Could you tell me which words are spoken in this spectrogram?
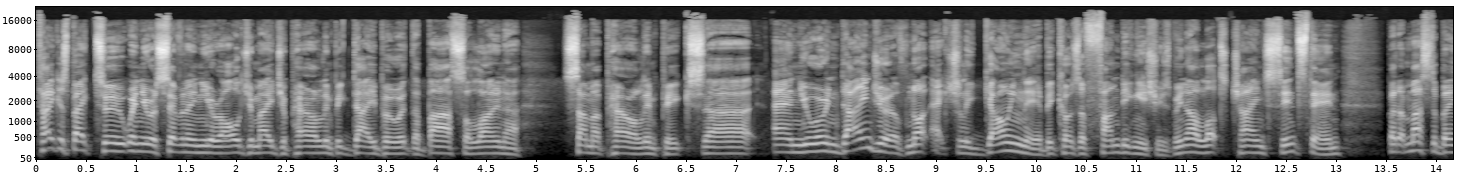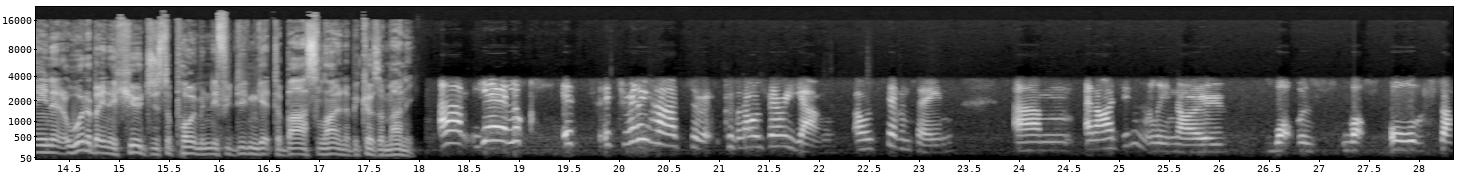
take us back to when you were 17 year old. You made your Paralympic debut at the Barcelona Summer Paralympics, uh, and you were in danger of not actually going there because of funding issues. We know a lot's changed since then, but it must have been, it would have been a huge disappointment if you didn't get to Barcelona because of money. Um, yeah, look, it's it's really hard to because I was very young. I was seventeen, um, and I didn't really know what was what all the stuff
